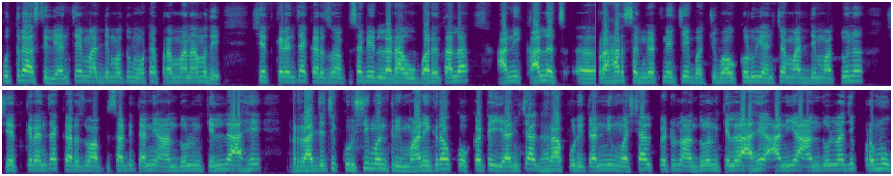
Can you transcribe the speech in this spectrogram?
पुत्र असतील यांच्या माध्यमातून मोठ्या प्रमाणामध्ये शेतकऱ्यांच्या कर्जमाफीसाठी लढा उभारण्यात आला आणि कालच प्रहार संघटनेचे बच्चूभाऊ कडू यांच्या माध्यमातून शेतकऱ्यांच्या कर्जमाफीसाठी त्यांनी आंदोलन केलेलं आहे. राज्याचे कृषी मंत्री माणिकराव कोकटे यांच्या घरापुढे त्यांनी मशाल पेटून आंदोलन केलेलं आहे आणि या आंदोलनाची प्रमुख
